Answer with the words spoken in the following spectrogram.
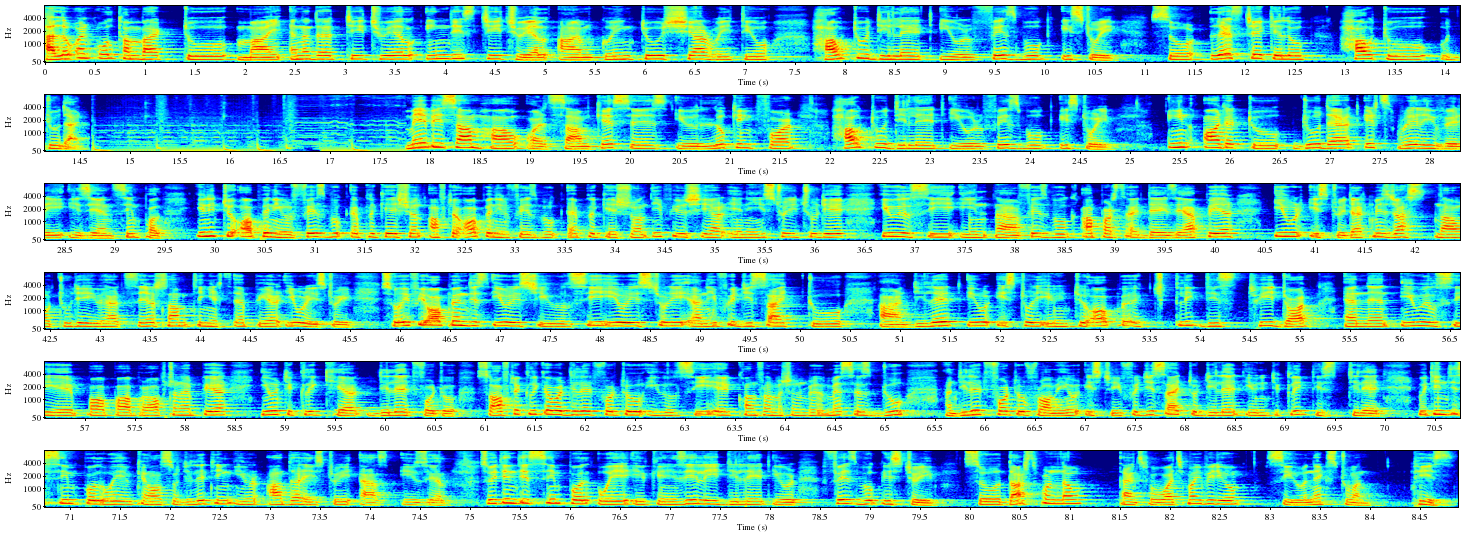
Hello and welcome back to my another tutorial. In this tutorial, I'm going to share with you how to delete your Facebook history. So let's take a look how to do that. Maybe somehow or some cases you're looking for how to delete your Facebook history in order to do that it's really very easy and simple. You need to open your facebook application. After open your facebook application if you share any history today you will see in uh, facebook upper side there is a appear your history. That means just now today you had shared something it's appear your history. So if you open this your history you will see your history and if you decide to uh, delete your history you need to open, click this three dot and then you will see a pop-up option appear. You need to click here delete photo. So after click our delete photo you will see a confirmation message do and delete photo from your history. If you decide to delete you need to click this delete within this simple way you can also deleting your other history as usual. So within this simple way you can easily delete your facebook history. So that's for now. Thanks for watching my video. See you next one. Peace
